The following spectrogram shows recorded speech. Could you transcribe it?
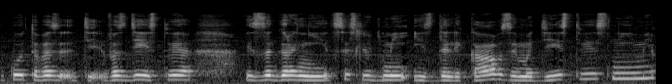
какое-то воздействие из-за границы с людьми издалека, взаимодействие с ними.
